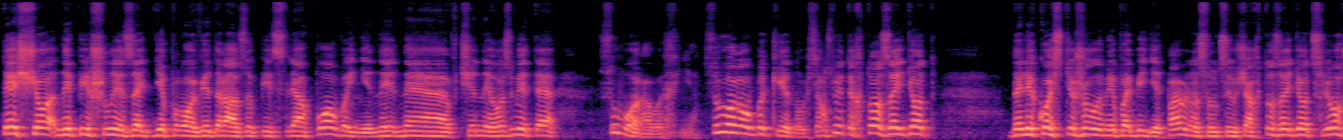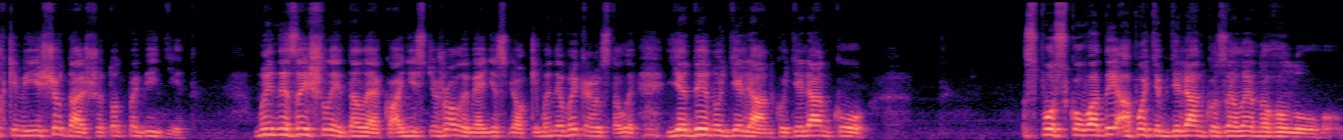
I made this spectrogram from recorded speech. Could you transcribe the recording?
Те, що не пішли за Дніпро відразу після повені, не, не вчинили. Розумієте, Суворових ні. Суворов би кинувся. Розумієте, хто зайде далеко с тяжелыми победит, правильно, Сунцевич? Хто зайде з легкими еще дальше, тот победит. Ми не зайшли далеко ані з тяжелими, ані з легкими. Ми не використали єдину ділянку, ділянку спуску води, а потім ділянку зеленого лугу,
